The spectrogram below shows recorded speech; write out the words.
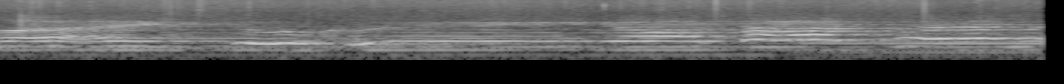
like to clean your path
